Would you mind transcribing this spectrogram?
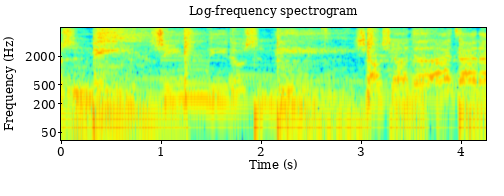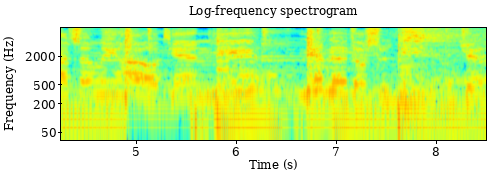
都是你，心里都是你，小小的爱在大城里好甜蜜，念的都是你，全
